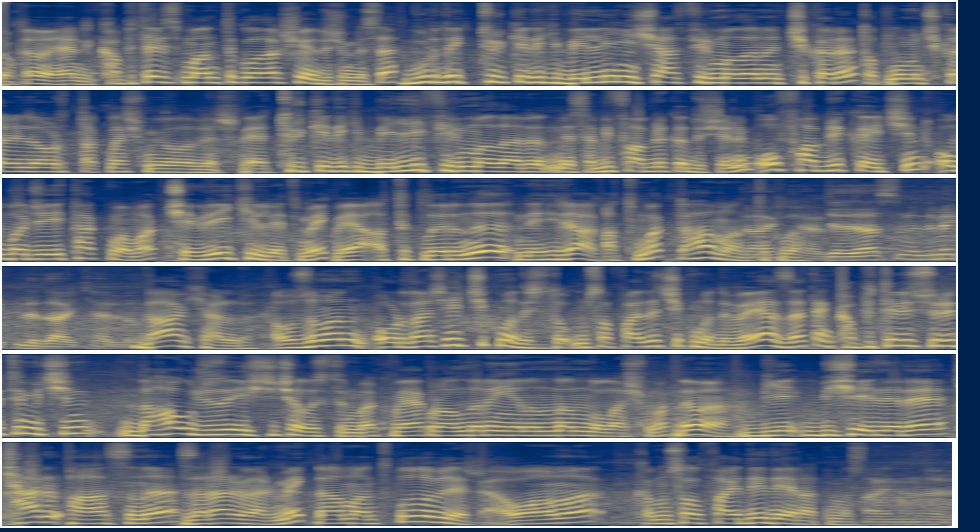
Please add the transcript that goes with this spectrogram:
yok. Değil mi? Yani kapitalist mantık olarak şöyle düşün mesela. Buradaki Türkiye'deki belli inşaat firmalarının çıkarı toplumun çıkarıyla ortaklaşmıyor olabilir. Veya Türkiye'deki belli firmaların mesela bir fabrika düşünelim. O fabrika için o bacayı takmamak, çevreyi kirletmek veya atıklarını nehre atmak daha Daha mantıklı. karlı. Cezasını ödemek bile daha karlı. Daha karlı. O zaman oradan şey çıkmadı işte toplumsal fayda çıkmadı. Veya zaten kapitalist üretim için daha ucuza işçi çalıştırmak veya kuralların yanından dolaşmak değil mi? Bir, bir şeylere kar pahasına zarar vermek daha mantıklı olabilir. O ama kamusal faydayı da yaratmaz. Aynen öyle.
